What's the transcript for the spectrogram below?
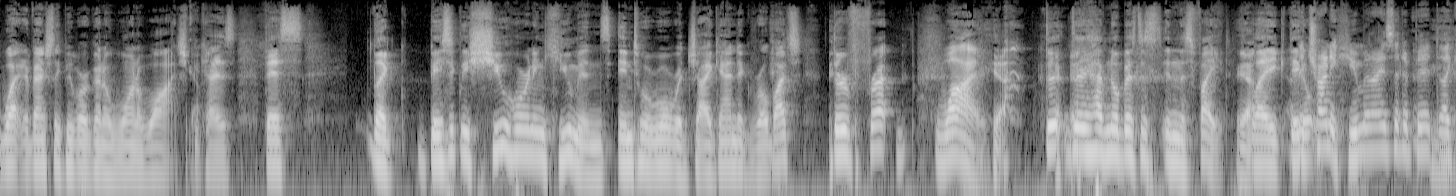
what eventually people are going to want to watch because this. Like basically shoehorning humans into a war with gigantic robots. They're fre- why? Yeah. They, they have no business in this fight. Yeah. Like they They're don't. trying to humanize it a bit. Like,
